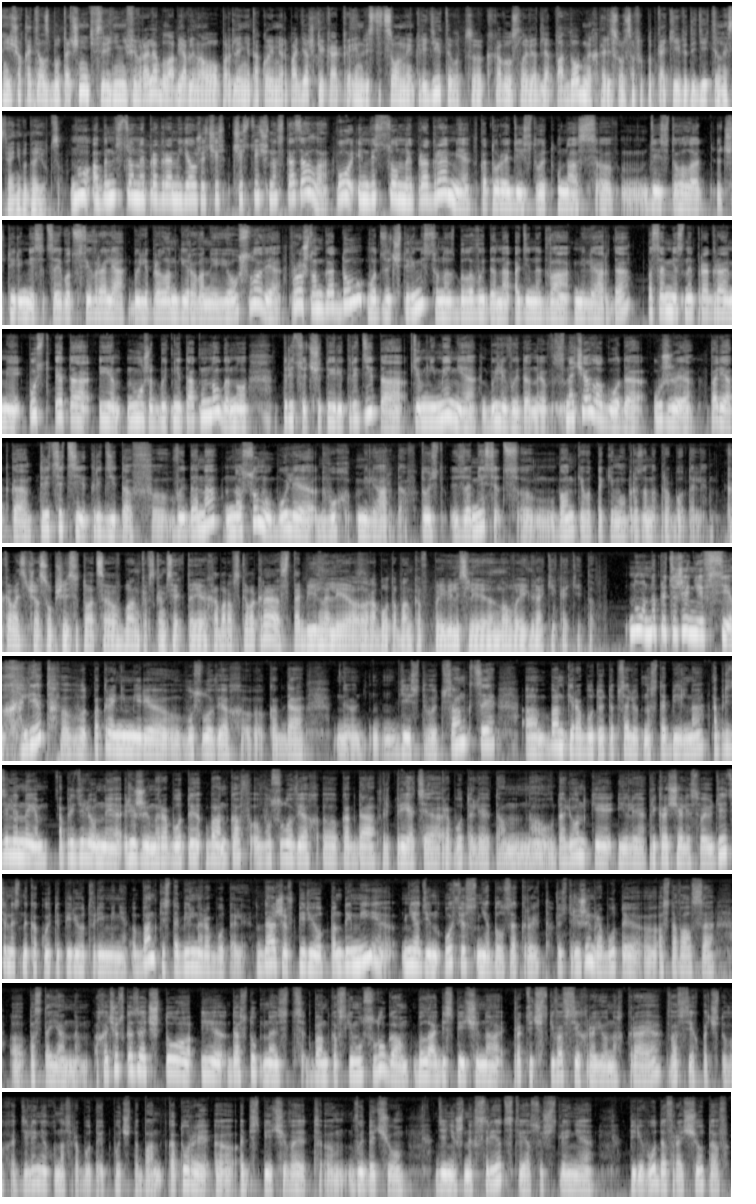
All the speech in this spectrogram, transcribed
Еще хотелось бы уточнить, в середине февраля было объявлено о продлении такой меры поддержки, как инвестиционные кредиты. Вот э, каковы условия для подобных ресурсов и под какие виды деятельности они выдаются? Ну, об инвестиционной программе я уже частично сказала. По инвестиционной программе, которая действует у нас, э, действовала 4 месяца, и вот с февраля были пролонгированы ее условия. В прошлом году, вот за 4 месяца у нас было выдано 1,2 миллиарда по совместной программе. Пусть это и может быть не так много, но 34 кредита, тем не менее, были выданы. С начала года уже порядка 30 кредитов выдано на сумму более 2 миллиардов. То есть за месяц э, банки вот таким образом отработали. Какова сейчас общая ситуация в банковском секторе Хабаровского края? Стабильна ли работа банков? Появились ли новые игроки какие-то? Ну, на протяжении всех лет, вот, по крайней мере, в условиях, когда э, действуют санкции, а, банки работают абсолютно стабильно. Определены определенные режимы работы банков в условиях, э, когда предприятия работали там на удаленке или прекращали свою деятельность на какой-то период времени. Банки стабильно работали. Даже в период пандемии ни один офис не был закрыт. То есть режим работы э, оставался оставался э, постоянным. Хочу сказать, что и доступность к банковским услугам была обеспечена практически во всех районах края, во всех почтовых отделениях у нас работает Почта Банк, который э, обеспечивает э, выдачу денежных средств и осуществление переводов, расчетов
